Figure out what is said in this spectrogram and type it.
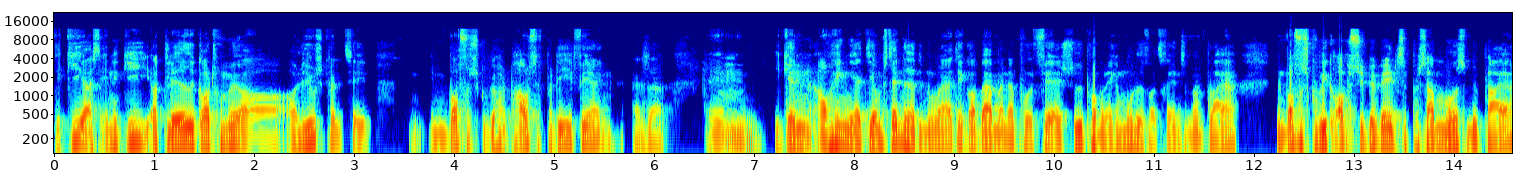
det giver os energi og glæde, godt humør og, og livskvalitet. Jamen, hvorfor skulle vi holde pause på det i ferien? Altså, øhm, mm. igen, afhængig af de omstændigheder, det nu er, det kan godt være, at man er på ferie i Sydpå, man ikke har mulighed for at træne, som man plejer, men hvorfor skulle vi ikke opsøge bevægelse på samme måde, som vi plejer?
